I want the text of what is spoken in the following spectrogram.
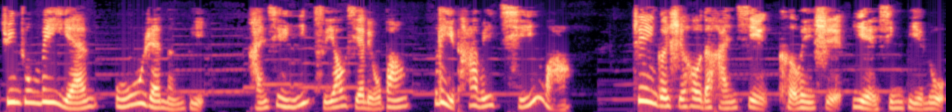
军中威严无人能比。韩信因此要挟刘邦，立他为齐王。这个时候的韩信可谓是野心毕露，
